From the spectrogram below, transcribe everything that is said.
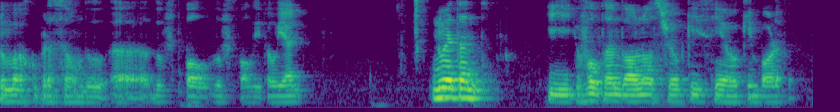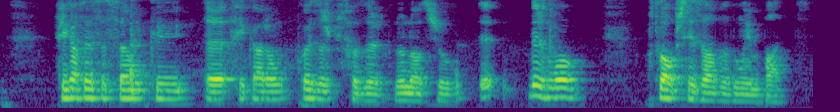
numa recuperação do, uh, do, futebol, do futebol italiano. No entanto, e voltando ao nosso jogo, que isso sim é o que importa, fica a sensação que uh, ficaram coisas por fazer no nosso jogo. desde logo, Portugal precisava de um empate.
